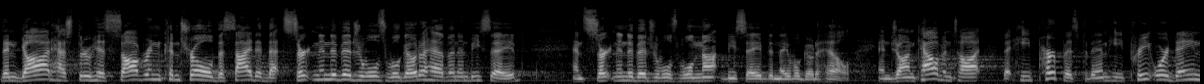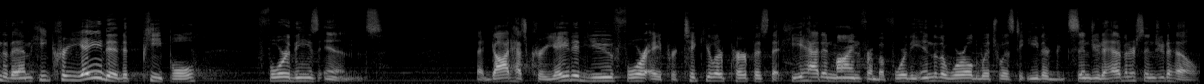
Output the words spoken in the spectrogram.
then God has, through his sovereign control, decided that certain individuals will go to heaven and be saved, and certain individuals will not be saved and they will go to hell. And John Calvin taught that he purposed them, he preordained them, he created people for these ends. That God has created you for a particular purpose that He had in mind from before the end of the world, which was to either send you to heaven or send you to hell.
